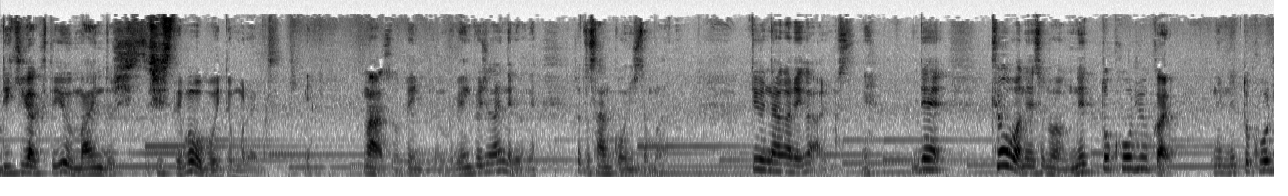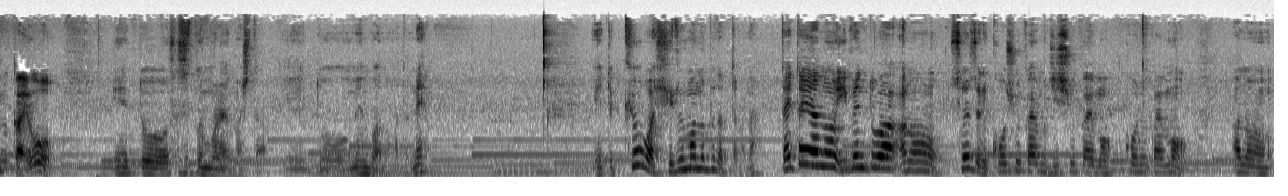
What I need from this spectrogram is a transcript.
力学というマインドシステムを覚えてもらいます。ね、まあその勉勉強じゃないんだけどね、ちょっと参考にしてもらうっていう流れがありますね。で今日はねそのネット交流会、ね、ネット交流会を、えーと、させてもらいました、えーと、メンバーの方ね。えーと、今日は昼間の部だったかな。大体あのイベントはあのそれぞれ講習会も実習会も交流会もあの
